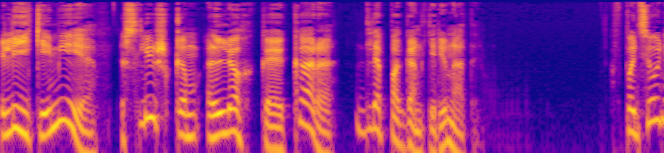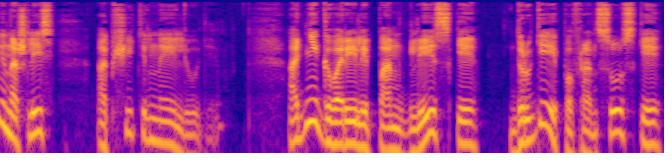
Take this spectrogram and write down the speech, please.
Лейкемия — слишком легкая кара для поганки Ренаты. В пансионе нашлись общительные люди. Одни говорили по-английски, другие по-французски.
